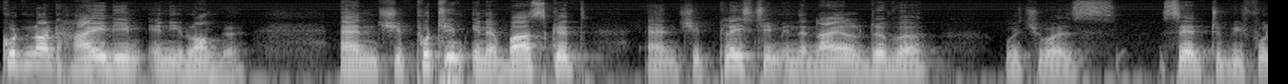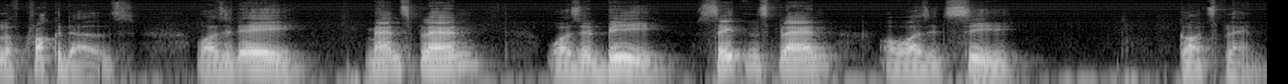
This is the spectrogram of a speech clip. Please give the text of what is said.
could not hide him any longer, and she put him in a basket and she placed him in the Nile River, which was said to be full of crocodiles, was it A, man's plan? Was it B, Satan's plan? Or was it C, God's plan?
